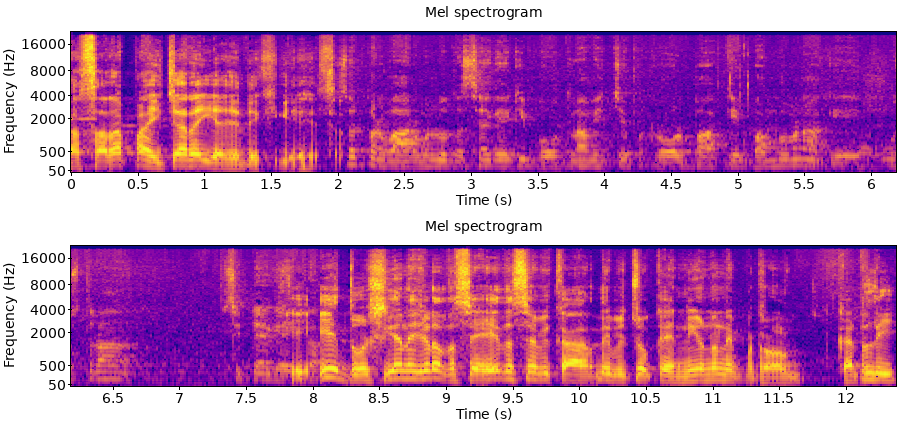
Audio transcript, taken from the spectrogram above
ਆ ਸਾਰਾ ਭਾਈਚਾਰਾ ਹੀ ਆ ਜੇ ਦੇਖੀਏ ਇਹ ਸਰ ਪਰਿਵਾਰ ਵੱਲੋਂ ਦੱਸਿਆ ਗਿਆ ਕਿ ਬੋਤਲਾਂ ਵਿੱਚ ਪੈਟਰੋਲ ਪਾ ਕੇ ਬੰਬ ਬਣਾ ਕੇ ਉਸ ਤਰ੍ਹਾਂ ਸਿੱਟਿਆ ਗਿਆ ਇਹ ਇਹ ਦੋਸ਼ੀਆਂ ਨੇ ਜਿਹੜਾ ਦੱਸਿਆ ਇਹ ਦੱਸਿਆ ਵੀ ਕਾਰ ਦੇ ਵਿੱਚੋਂ ਕੈਨੀ ਉਹਨਾਂ ਨੇ ਪੈਟਰੋਲ ਕੱਢ ਲਈ।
